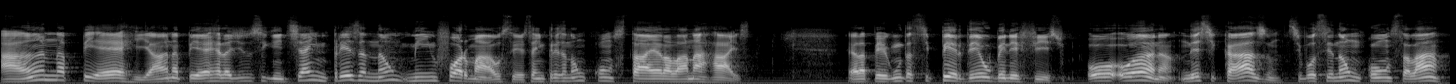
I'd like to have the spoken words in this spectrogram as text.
A Ana PR, a Ana PR, ela diz o seguinte: se a empresa não me informar, ou seja, se a empresa não constar ela lá na RAIS, ela pergunta se perdeu o benefício. Ô, ô, Ana, nesse caso, se você não consta lá,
